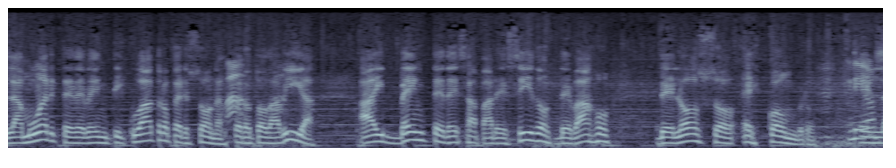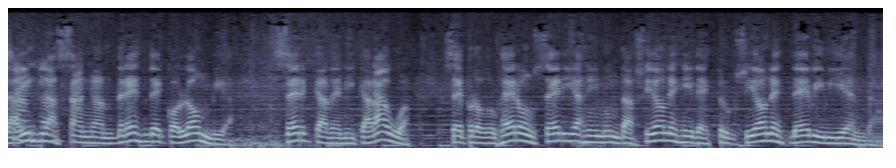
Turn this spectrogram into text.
la muerte de 24 personas, pero todavía hay 20 desaparecidos debajo del oso escombro. en la isla San Andrés de Colombia, cerca de Nicaragua, se produjeron serias inundaciones y destrucciones de vivienda.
